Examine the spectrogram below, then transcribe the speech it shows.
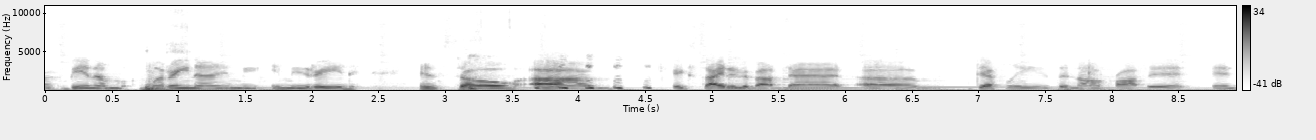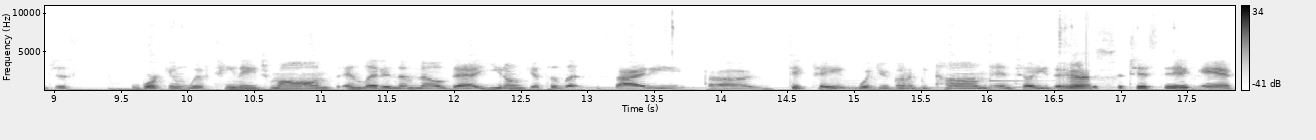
Okay. Being a marina in, in Madrid. And so, um, excited about that. Um, definitely the nonprofit and just working with teenage moms and letting them know that you don't get to let society uh, dictate what you're going to become and tell you that you're a statistic. And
